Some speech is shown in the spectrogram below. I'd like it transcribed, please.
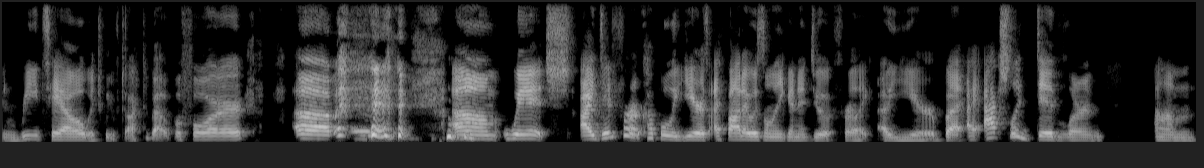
in retail which we've talked about before um, um, which I did for a couple of years. I thought I was only going to do it for like a year, but I actually did learn um,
